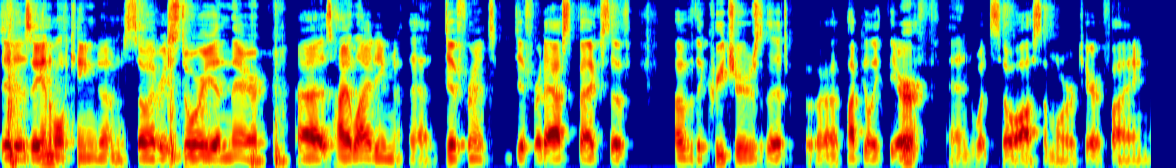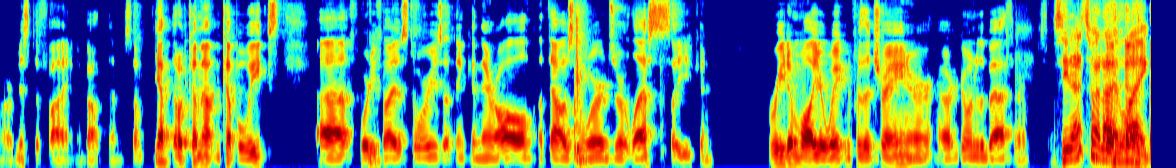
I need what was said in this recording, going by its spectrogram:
it is animal kingdoms. So every story in there uh, is highlighting uh, different different aspects of of the creatures that uh, populate the earth and what's so awesome or terrifying or mystifying about them. So yeah, that'll come out in a couple weeks. Uh, Forty five stories, I think, in there, all a thousand words or less, so you can read them while you're waiting for the train or, or going to the bathroom. So. See, that's what I like.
